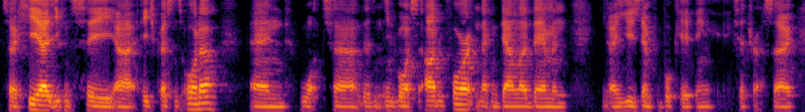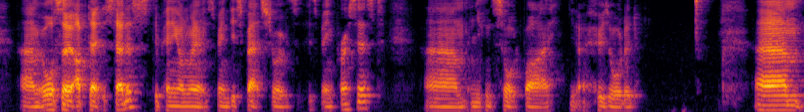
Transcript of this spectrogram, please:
So here you can see uh, each person's order and what uh, there's an invoice item for it, and they can download them and you know use them for bookkeeping, etc. So um, also update the status depending on when it's been dispatched or it's, it's being processed, um, and you can sort by you know who's ordered. Um,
